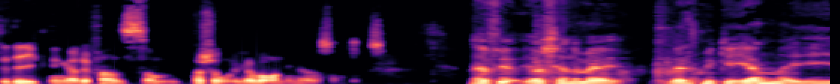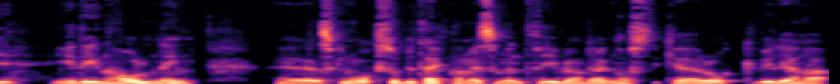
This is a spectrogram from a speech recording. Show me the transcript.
predikningar, det fanns som personliga varningar och sånt också. Nej, för jag, känner mig väldigt mycket igen mig i, i din hållning. Eh, jag skulle nog också beteckna mig som en tvivlande agnostiker och vill gärna,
